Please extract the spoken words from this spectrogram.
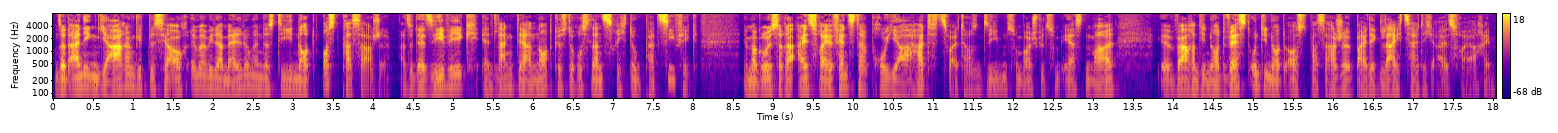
Und seit einigen Jahren gibt es ja auch immer wieder Meldungen, dass die Nordostpassage, also der Seeweg entlang der Nordküste Russlands Richtung Pazifik, immer größere eisfreie Fenster pro Jahr hat. 2007 zum Beispiel zum ersten Mal äh, waren die Nordwest- und die Nordostpassage beide gleichzeitig eisfrei, Achim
